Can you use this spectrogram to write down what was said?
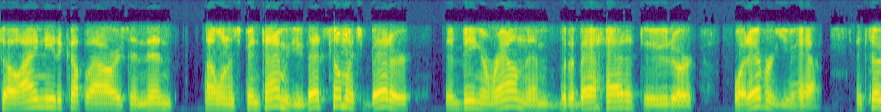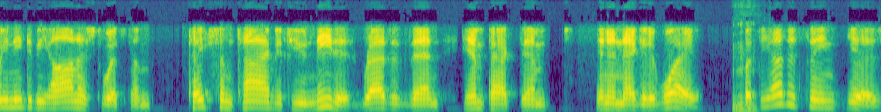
So I need a couple hours and then I want to spend time with you. That's so much better than being around them with a bad attitude or whatever you have. And so you need to be honest with them. Take some time if you need it rather than impact them in a negative way. Mm-hmm. But the other thing is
